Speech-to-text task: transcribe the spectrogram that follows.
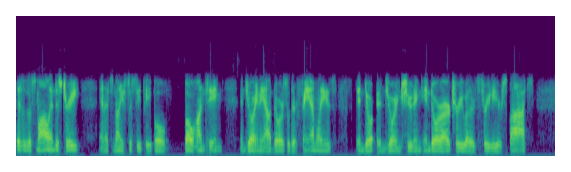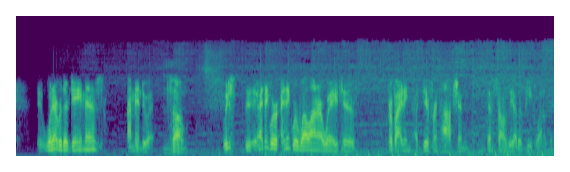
this is a small industry, and it's nice to see people bow hunting, enjoying the outdoors with their families, indoor, enjoying shooting indoor archery, whether it's 3D or spots, whatever their game is. I'm into it. Mm-hmm. So we just, I think we're, I think we're well on our way to providing a different option than some of the other people out there.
